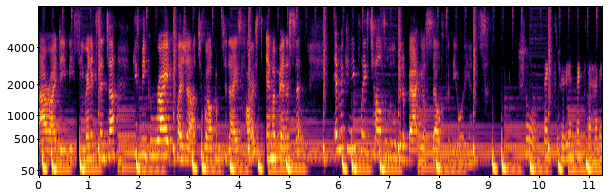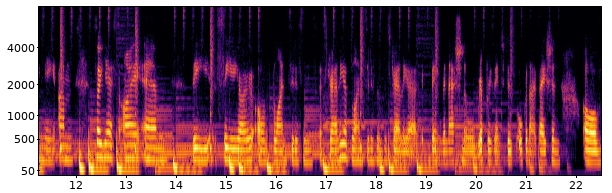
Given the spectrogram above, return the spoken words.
RIDBC Renwick Centre. It gives me great pleasure to welcome today's host, Emma Bennison. Emma, can you please tell us a little bit about yourself for the audience? Sure. Thanks, Trudy, and thanks for having me. Um, so, yes, I am the CEO of Blind Citizens Australia, Blind Citizens Australia being the national representative organisation of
